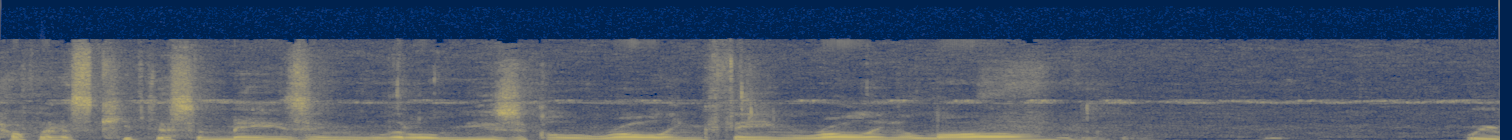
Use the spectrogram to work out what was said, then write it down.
helping us keep this amazing little musical rolling thing rolling along we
